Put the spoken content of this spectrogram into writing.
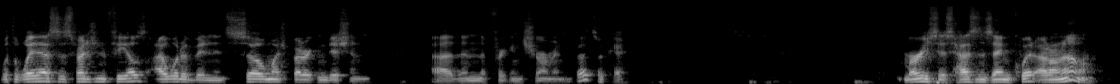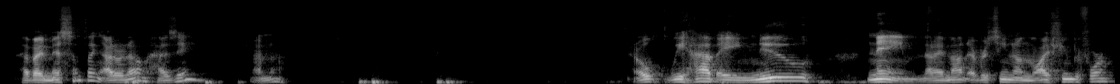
with the way that suspension feels, I would have been in so much better condition uh, than the freaking Sherman. But that's okay. Murray says, hasn't Zen quit? I don't know. Have I missed something? I don't know. Has he? I don't know. Oh, we have a new name that I've not ever seen on the live stream before.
